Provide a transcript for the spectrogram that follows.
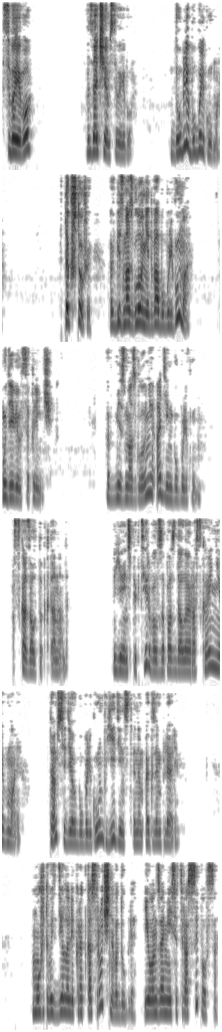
«Своего?» «Зачем своего?» «Дубля Бубльгума». «Так что же, в безмозглоне два Бубльгума?» — удивился Клинч. «В безмозглоне один Бубльгум», — сказал тот, кто надо. Я инспектировал запоздалое раскаяние в мае. Там сидел Бубльгум в единственном экземпляре. «Может, вы сделали краткосрочного дубля, и он за месяц рассыпался?»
